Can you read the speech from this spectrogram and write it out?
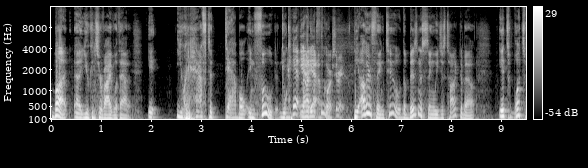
but uh, you can survive without it. It you have to dabble in food. You can't Yeah, not yeah, eat of food. course, right. The other thing too, the business thing we just talked about, it's what's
